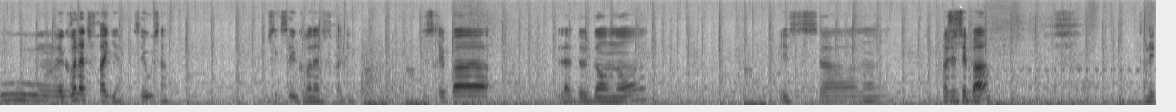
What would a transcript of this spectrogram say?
où... La grenade frag, c'est où ça? Où c'est que c'est grenade frag? Ce serait pas là-dedans, non. Et ça, non. Ah, je sais pas. Attendez.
